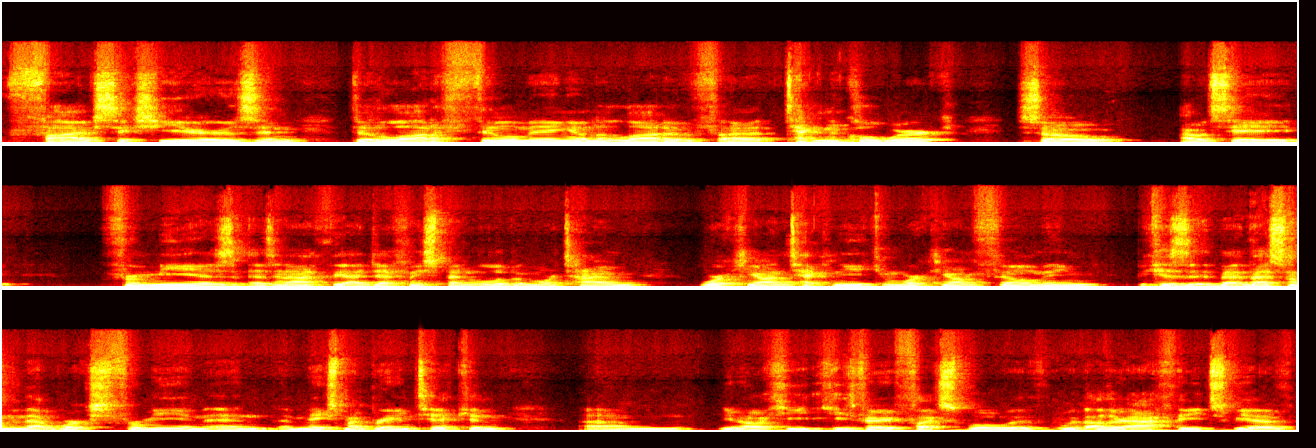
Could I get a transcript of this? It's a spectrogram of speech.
five six years and did a lot of filming and a lot of uh, technical work. So I would say for me as as an athlete, I definitely spend a little bit more time working on technique and working on filming because that, that's something that works for me and, and makes my brain tick. And um, you know, he he's very flexible with with other athletes. We have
